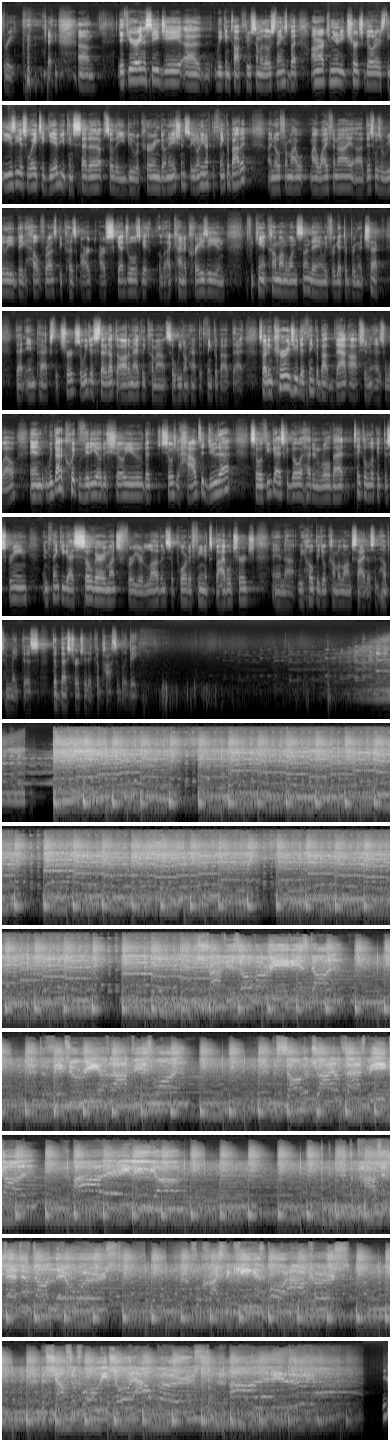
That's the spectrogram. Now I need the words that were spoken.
Three. Okay. Um, if you're in a CG, uh, we can talk through some of those things. But on our community church builder, it's the easiest way to give. You can set it up so that you do recurring donations, so you don't even have to think about it. I know from my my wife and I, uh, this was a really big help for us because our our schedules get like kind of crazy, and if we can't come on one Sunday and we forget to bring a check, that impacts the church. So we just set it up to automatically come out so we don't have to think about that. So I'd encourage you to think about that option as well. And we've got a quick video to show you that shows you how to do that. So if you guys could go ahead and roll that, take a look at the screen. And thank you guys so very much for your love and support of Phoenix Bible Church. And uh, we hope that you'll come alongside us and help to make this the best church that it could possibly be.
